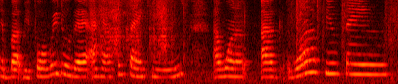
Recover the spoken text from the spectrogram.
And but before we do that, I have some thank yous. I want to I won a few things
